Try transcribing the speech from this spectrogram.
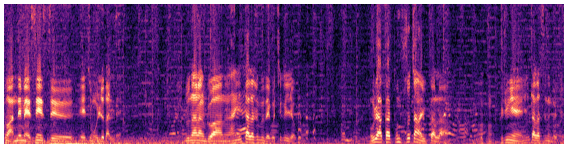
돈 안 내면 SNS에 좀 올려달래. 루나랑 루아는 한 1달러 정도 내고 찍으려고. 우리 아까 돈 주셨잖아 6달러. 그 중에 1달러 쓰는 거지.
